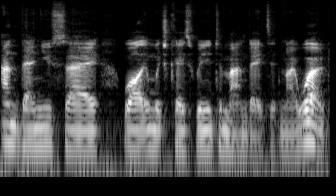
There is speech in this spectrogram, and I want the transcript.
And then you say, well, in which case we need to mandate it, and I won't.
